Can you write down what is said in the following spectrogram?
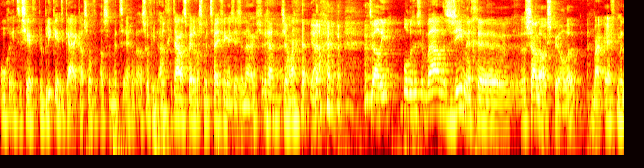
ongeïnteresseerd het publiek in te kijken. Alsof, als met, alsof hij aan de gitaar aan het spelen was met twee vingers in zijn neus. zeg maar. Ja. Terwijl hij ondertussen waanzinnige solo's speelde. Maar echt met,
